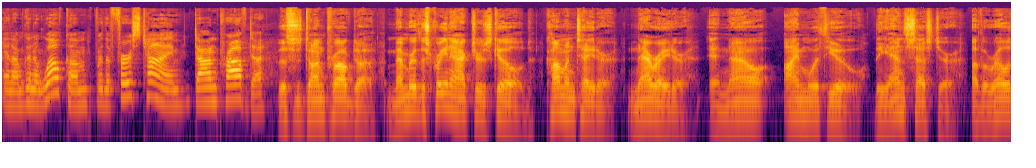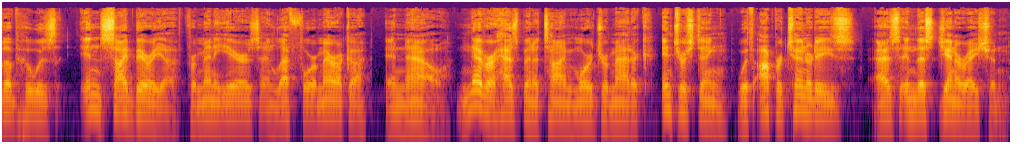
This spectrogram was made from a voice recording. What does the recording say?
And I'm going to welcome, for the first time, Don Pravda. This is Don Pravda, member of the Screen Actors Guild, commentator, narrator, and now I'm with you, the ancestor of a relative who was in Siberia for many years and left for America. And now, never has been a time more dramatic, interesting, with opportunities as in this generation.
